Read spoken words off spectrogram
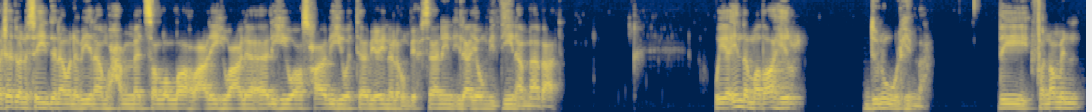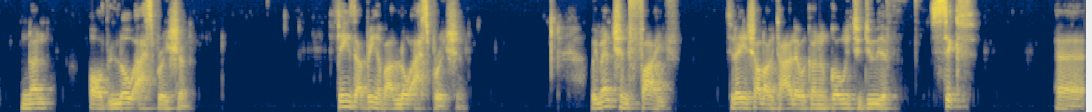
واشهد ان سيدنا ونبينا محمد صلى الله عليه وعلى اله واصحابه والتابعين لهم باحسان إلى يوم الدين اما بعد We are in the مظاهر دنو الهمة the phenomenon of low aspiration things that bring about low aspiration we mentioned five today inshallah ta'ala we're going to go into do the sixth uh,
